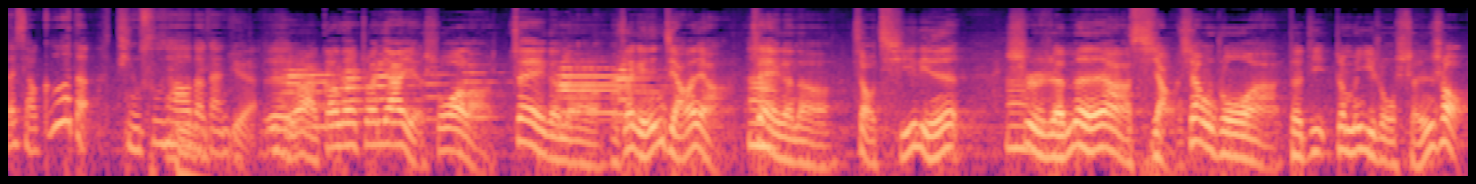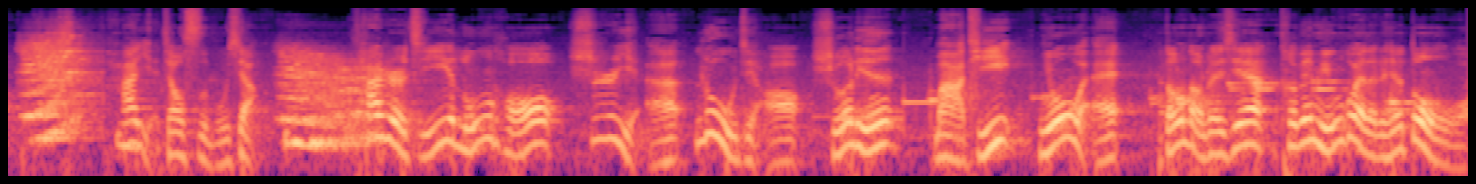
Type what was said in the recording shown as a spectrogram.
瘩，小疙瘩，挺粗糙的感觉。其实啊，刚才专家也说了，这个呢，我再给您讲讲，这个呢叫麒麟，是人们啊想象中啊的这这么一种神兽，它也叫四不像，它是集龙头、狮眼、鹿角、蛇鳞。马蹄、牛尾等等这些特别名贵的这些动物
